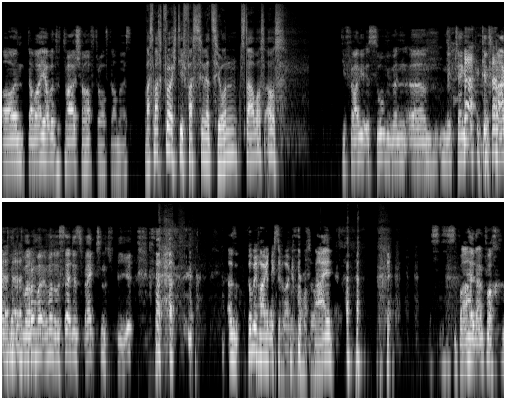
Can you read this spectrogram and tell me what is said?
Und da war ich aber total scharf drauf damals. Was macht für euch die Faszination Star Wars aus? Die Frage ist so, wie wenn ähm, Mick Jagger gefragt wird, warum er immer nur Satisfaction spielt. also dumme Frage, nächste Frage. Machen wir so. Nein. es, es war halt einfach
